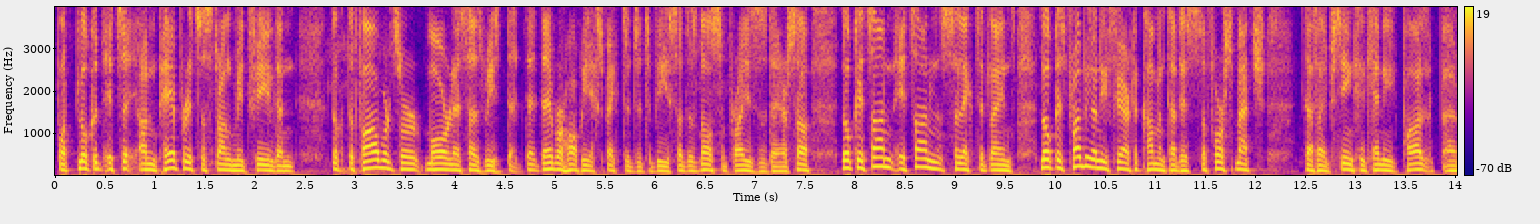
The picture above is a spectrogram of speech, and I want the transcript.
But look, it's a, on paper it's a strong midfield, and look, the forwards are more or less as we they, they were what we expected it to be. So there's no surprises there. So look, it's on it's on selected lines. Look, it's probably only fair to comment that it's the first match that I've seen Kilkenny. Paul uh,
